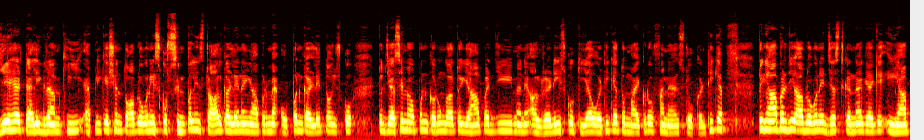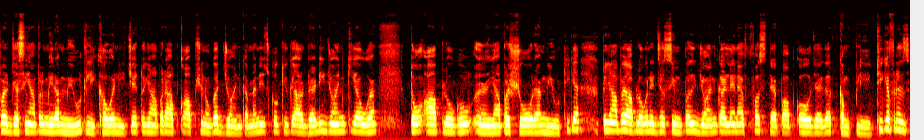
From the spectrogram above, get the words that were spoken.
ये है टेलीग्राम की एप्लीकेशन तो आप लोगों ने इसको सिंपल इंस्टॉल कर लेना है। यहाँ पर मैं ओपन कर लेता हूँ इसको। तो जैसे मैं ओपन करूँगा तो यहाँ पर जी मैंने ऑलरेडी इसको किया हुआ ठीक है? तो माइक्रो फाइनेंस टोकन ठीक है? तो यहाँ पर जी आप लोगों ने जस्ट करना है क्या कि यहाँ पर जैसे यहाँ पर मेरा म्यूट लिखा हुआ है नीचे तो यहाँ पर आपका ऑप्शन होगा ज्वाइन का। मैंने इसको क्योंकि ऑलरेडी ज्वाइन किया हुआ है तो आप लोगों यहाँ पर शो हो रहा है म्यूट ठीक है? तो यहाँ पर आप लोगों ने जस्ट सिंपल ज्वाइन कर लेना है। फ़र्स्ट स्टेप आपका हो जाएगा कंप्लीट ठीक है फ्रेंड्स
